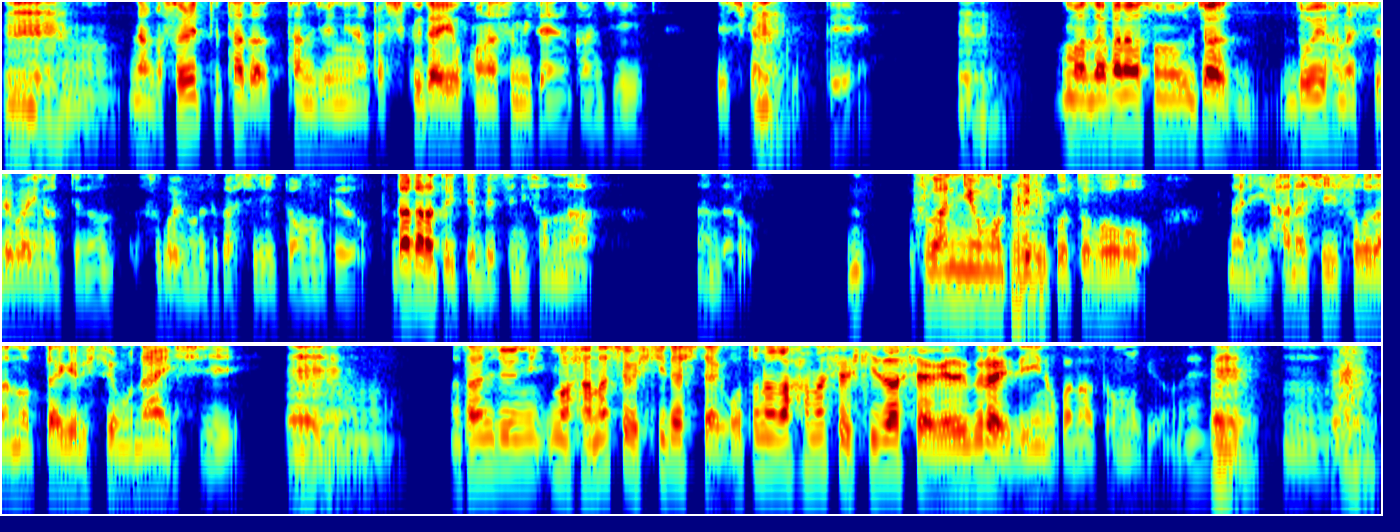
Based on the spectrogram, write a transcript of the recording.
ううん。ん、なんかそれってただ単純になんか宿題をこなすみたいな感じでしかなくって、うん。まあなかなかそのじゃあどういう話すればいいのっていうのはすごい難しいと思うけどだからといって別にそんななんだろうん不安に思ってることを、何話相談乗ってあげる必要もないし、ううん。んまあ、単純に、まあ、話を引き出して大人が話を引き出してあげるぐらいでいいのかなと思うけどね。うん。うん。うん。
